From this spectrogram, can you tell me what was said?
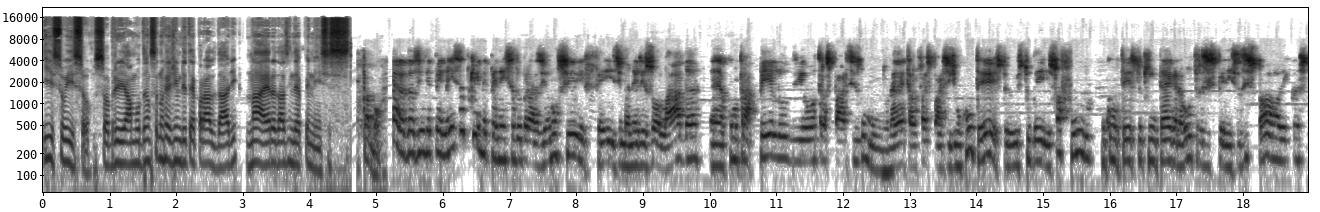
Isso, isso. Sobre a mudança no regime de temporalidade na era das independências. Tá bom. Era das independências, porque a independência do Brasil não se fez de maneira isolada, é, contrapelo de outras partes do mundo, né? Então ela faz parte de um contexto, eu estudei isso a fundo, um contexto que integra outras experiências históricas.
